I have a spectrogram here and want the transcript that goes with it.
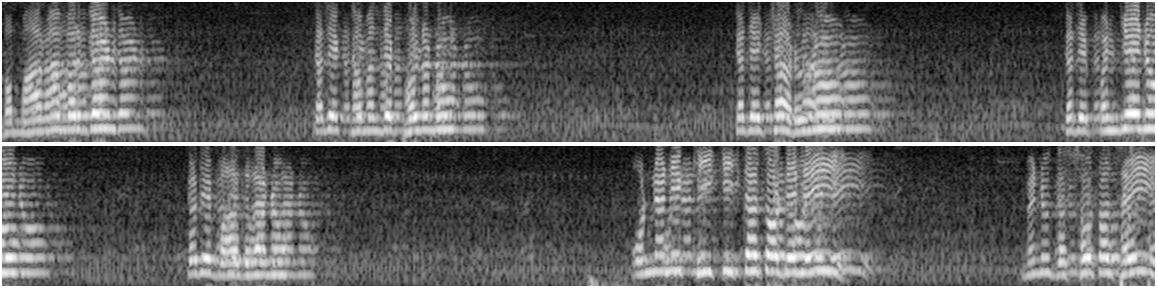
ਬਿਮਾਰਾਂ ਵਰਗਣ ਕਦੇ ਕਮਲ ਦੇ ਫੁੱਲ ਨੂੰ, ਕਦੇ ਝਾੜੂ ਨੂੰ, ਕਦੇ ਪੰਜੇ ਨੂੰ, ਕਦੇ ਬਾਦਲਾਂ ਨੂੰ। ਉਹਨਾਂ ਨੇ ਕੀ ਕੀਤਾ ਤੁਹਾਡੇ ਲਈ? ਮੈਨੂੰ ਦੱਸੋ ਤਾਂ ਸਹੀ।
